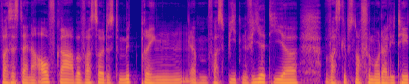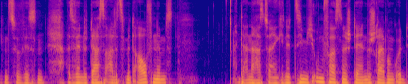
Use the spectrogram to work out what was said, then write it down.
Was ist deine Aufgabe? Was solltest du mitbringen? Ähm, was bieten wir dir, was gibt es noch für Modalitäten zu wissen. Also wenn du das alles mit aufnimmst, dann hast du eigentlich eine ziemlich umfassende Stellenbeschreibung und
